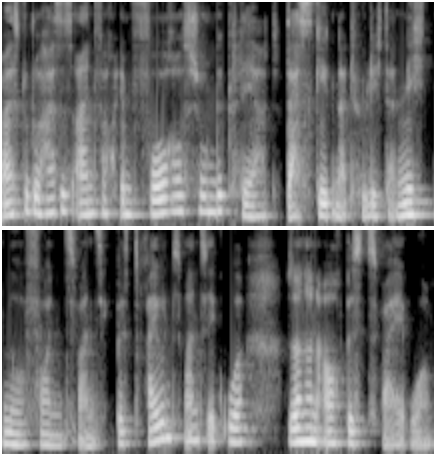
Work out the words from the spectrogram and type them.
Weißt du, du hast es einfach im Voraus schon geklärt. Das geht natürlich dann nicht nur von 20 bis 23 Uhr, sondern auch bis 2 Uhr.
